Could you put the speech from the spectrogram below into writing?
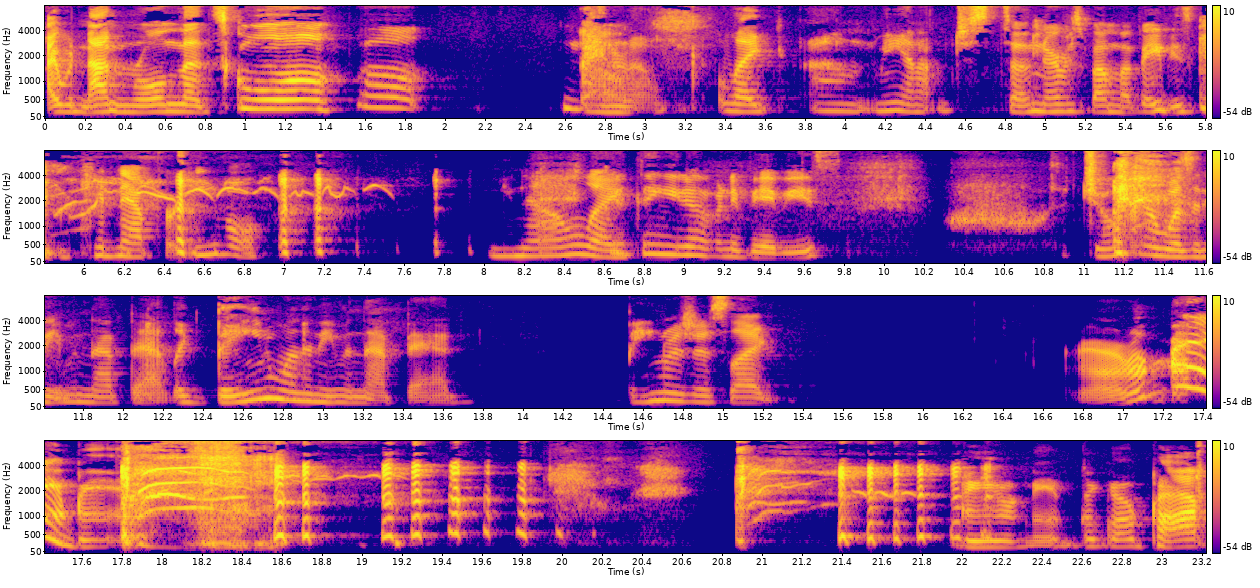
I would not enroll in that school. well, I don't know. Like, um, man, I'm just so nervous about my babies getting kidnapped for evil. You know, like Good thing you don't have any babies. the Joker wasn't even that bad. Like Bane wasn't even that bad. Bane was just like, "You're a baby. Do you need to go potty?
